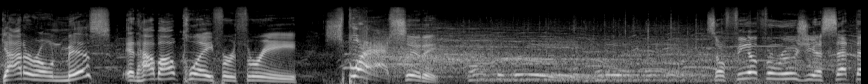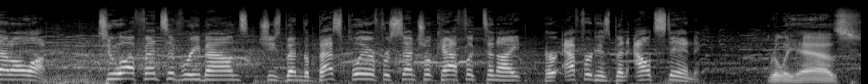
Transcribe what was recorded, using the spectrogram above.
got her own miss. And how about Clay for three? Splash City. Sophia Farrugia set that all up. Two offensive rebounds. She's been the best player for Central Catholic tonight. Her effort has been outstanding. Really has.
